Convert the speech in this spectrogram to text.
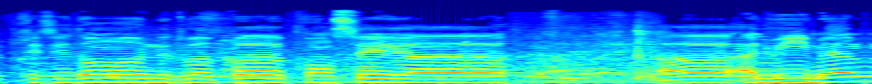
Le président ne doit pas penser à, lui-même,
